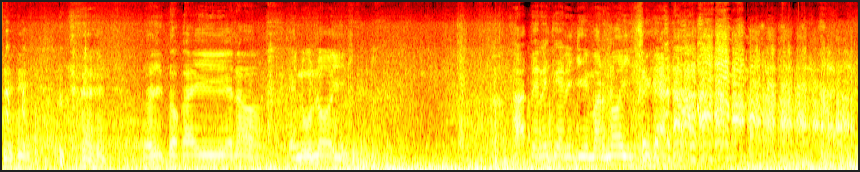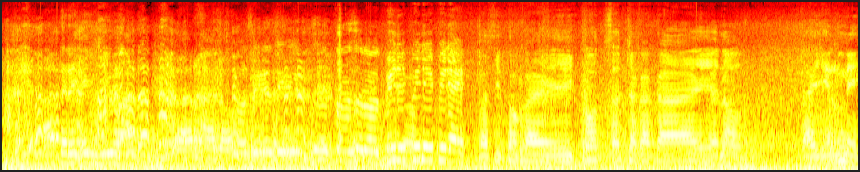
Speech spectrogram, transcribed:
Tapos ito kay, ano, kay Nunoy. Ate rin kay Reggie Marnoy. ate rin kay Jiwan. Para ano. Sige, sige. Pide, pide, pide. Tapos ito kay Coach at saka kay, ano, kay Erne.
